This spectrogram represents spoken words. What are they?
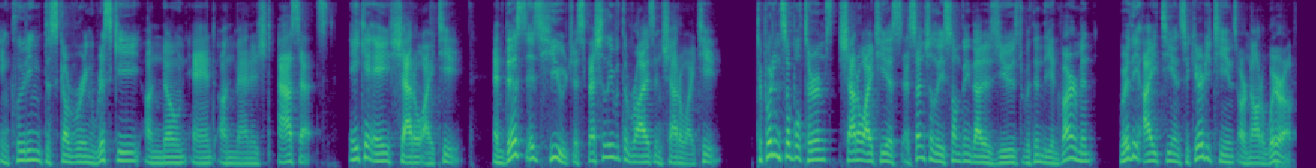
including discovering risky, unknown, and unmanaged assets, aka Shadow IT. And this is huge, especially with the rise in Shadow IT. To put in simple terms, Shadow IT is essentially something that is used within the environment where the IT and security teams are not aware of.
